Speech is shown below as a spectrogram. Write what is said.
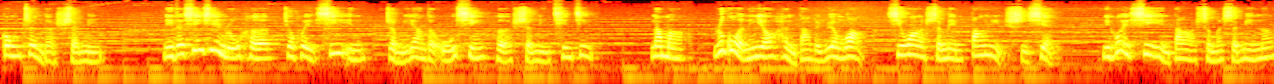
公正的神明。你的心性如何，就会吸引怎么样的无形和神明亲近。那么，如果你有很大的愿望，希望神明帮你实现，你会吸引到什么神明呢？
